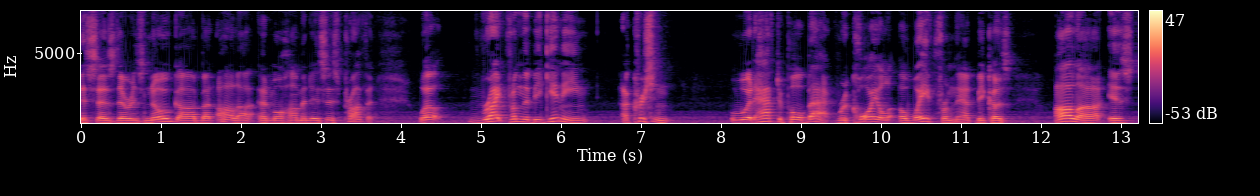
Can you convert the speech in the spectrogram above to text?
This says there is no God but Allah and Muhammad is his prophet. Well, right from the beginning, a Christian would have to pull back, recoil away from that because Allah is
